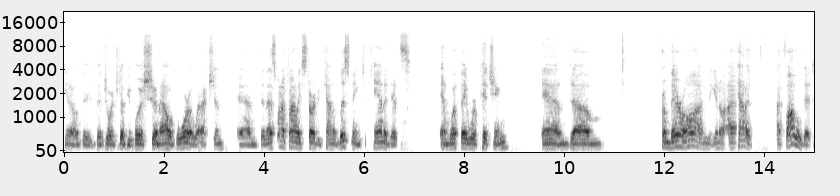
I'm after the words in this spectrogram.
you know the the George W. Bush and Al Gore election, and, that's when I finally started kind of listening to candidates and what they were pitching, and um, from there on, you know, I kind of I followed it.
